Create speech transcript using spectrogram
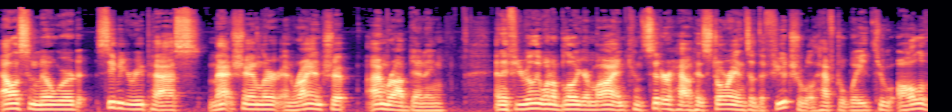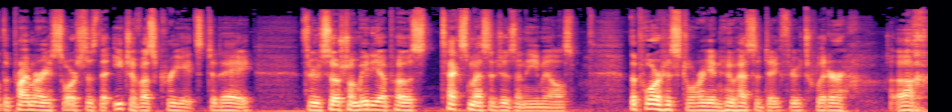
Allison Millward, CB Repass, Matt Schandler, and Ryan Tripp, I'm Rob Denning. And if you really want to blow your mind, consider how historians of the future will have to wade through all of the primary sources that each of us creates today through social media posts, text messages, and emails. The poor historian who has to dig through Twitter. Ugh.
